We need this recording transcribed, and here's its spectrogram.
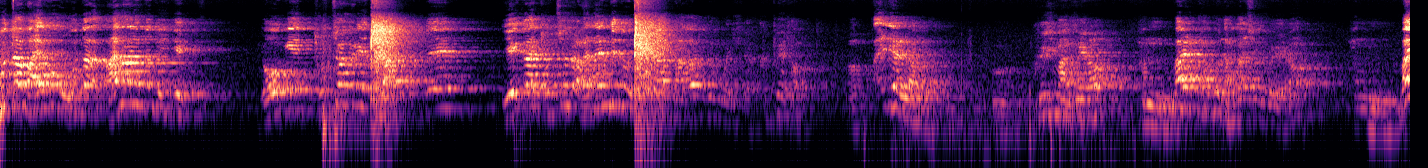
오다 말고 오다 안 하는데도 이게 여기에 도착을 해서 나갔는데 얘가 도착을 안 했는데도 내가 나가는 경우가 있어요. 급해서 어, 빨리 하려고 어, 그러지 마세요. 한 발 하고 나가시는 거예요. 한 발.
